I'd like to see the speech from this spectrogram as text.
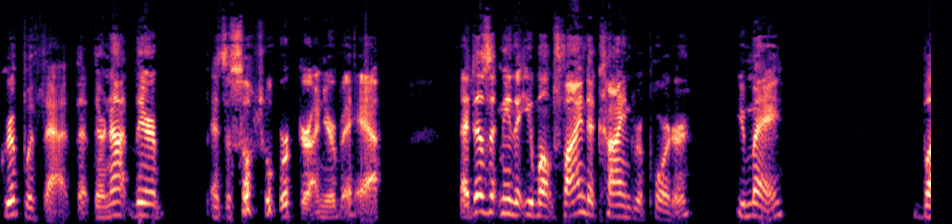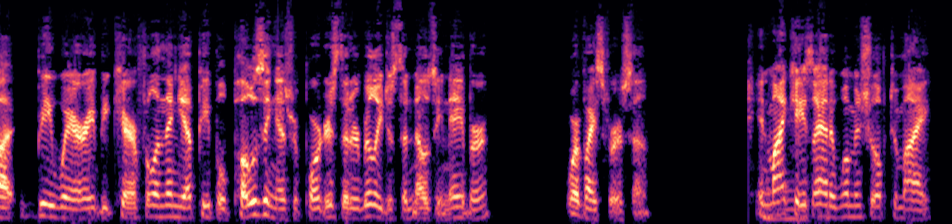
grip with that, that they're not there as a social worker on your behalf. That doesn't mean that you won't find a kind reporter. You may, but be wary, be careful. And then you have people posing as reporters that are really just a nosy neighbor or vice versa. In my mm-hmm. case, I had a woman show up to my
